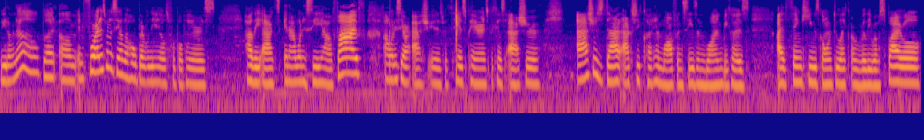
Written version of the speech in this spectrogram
we don't know, but um, and four, I just want to see how the whole Beverly Hills football players how they act and I want to see how five I want to see how Asher is with his parents because Asher Asher's dad actually cut him off in season one because I think he was going through like a really rough spiral.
